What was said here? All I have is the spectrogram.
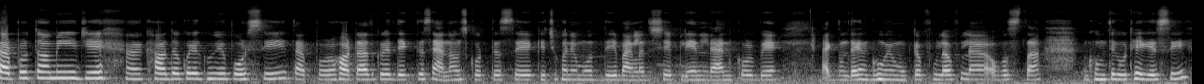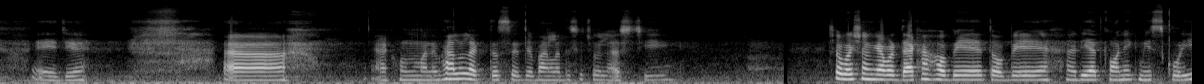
তারপর তো আমি যে খাওয়া দাওয়া করে ঘুমিয়ে পড়ছি, তারপর হঠাৎ করে দেখতেছে অ্যানাউন্স করতেছে, কিছুক্ষণের মধ্যে বাংলাদেশে প্লেন ল্যান্ড করবে। একদম দেখেন ঘুমে মুখটা ফুলা ফুলা অবস্থা। ঘুম থেকে উঠে গেছি, এই যে এখন মানে ভালো লাগতেছে যে বাংলাদেশে চলে আসছি। সবার সঙ্গে আবার দেখা হবে, তবে রিয়াদকে অনেক মিস করি,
